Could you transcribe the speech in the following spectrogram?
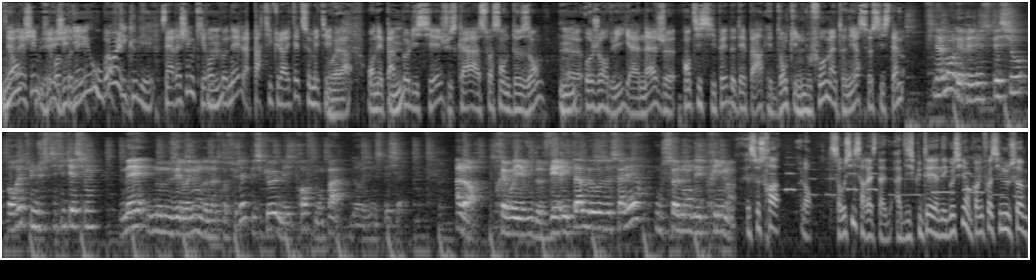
C'est un régime qui reconnaît ou particulier. C'est un régime qui reconnaît la particularité de ce métier. Voilà. On n'est pas mmh. policier jusqu'à 62 ans. Mmh. Euh, Aujourd'hui, il y a un âge anticipé de départ et donc il nous faut maintenir ce système. Finalement, les régimes spéciaux auraient une justification, mais nous nous éloignons de notre sujet puisque les profs n'ont pas de régime spécial. Alors, prévoyez-vous de véritables hausses de salaire ou seulement des primes? Ce sera... Alors, ça aussi, ça reste à, discuter et à négocier. Encore une fois, si nous sommes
